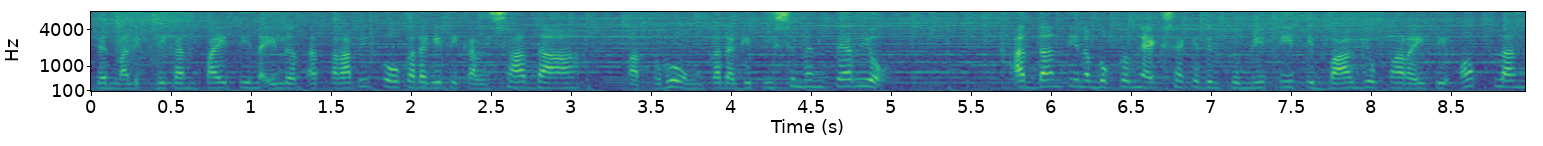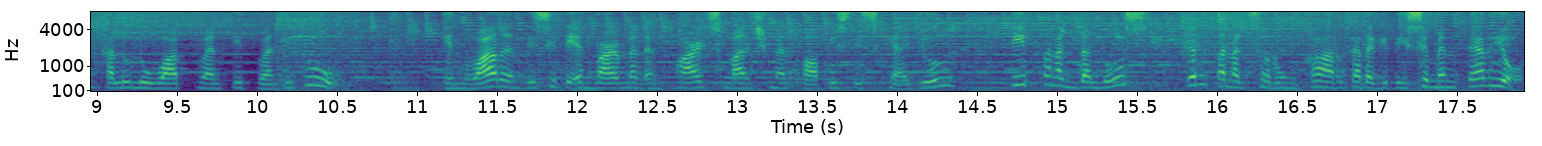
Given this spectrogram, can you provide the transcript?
then maliklikan pa ti nailat at trapiko kadagiti kalsada, paturong kadagiti sementeryo. At dan tinabukong nga Executive Committee ti Baguio para iti Oplan Kaluluwa 2022. In Warren, the City Environment and Parks Management Office ti schedule ti panagdalos ken panagsarungkar kadagiti sementeryo.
